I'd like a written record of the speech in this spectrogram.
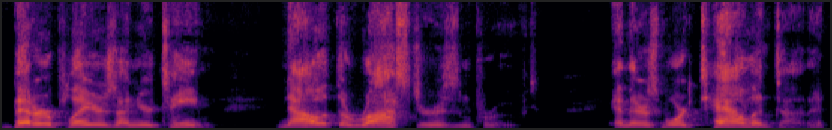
better players on your team. Now that the roster is improved and there's more talent on it,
